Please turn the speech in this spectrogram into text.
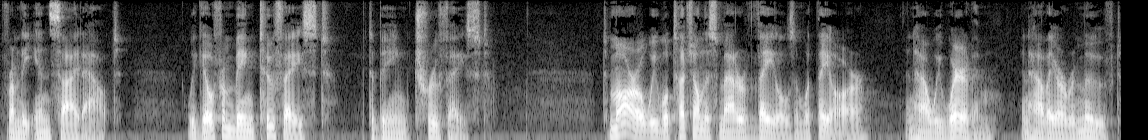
from the inside out. We go from being two faced to being true faced. Tomorrow we will touch on this matter of veils and what they are, and how we wear them, and how they are removed.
